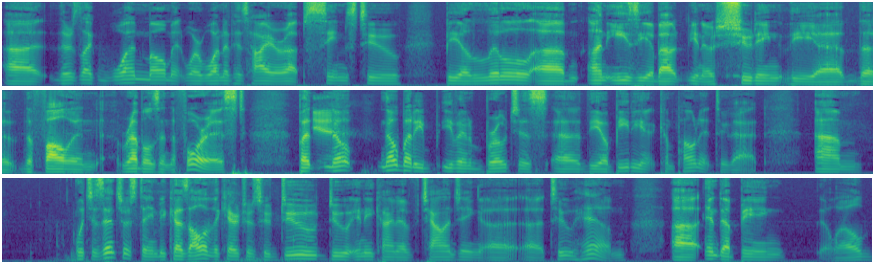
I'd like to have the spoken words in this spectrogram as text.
Uh, there's like one moment where one of his higher ups seems to be a little um, uneasy about you know shooting the uh, the the fallen rebels in the forest, but yeah. no nobody even broaches uh, the obedient component to that. Um, which is interesting because all of the characters who do do any kind of challenging uh, uh, to him uh, end up being well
